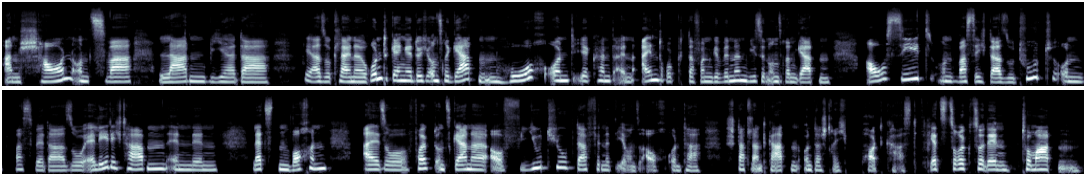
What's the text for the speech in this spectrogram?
anschauen. Und zwar laden wir da ja, so kleine Rundgänge durch unsere Gärten hoch und ihr könnt einen Eindruck davon gewinnen, wie es in unseren Gärten aussieht und was sich da so tut und was wir da so erledigt haben in den letzten Wochen. Also folgt uns gerne auf YouTube, da findet ihr uns auch unter Stadtlandgarten-Podcast. Jetzt zurück zu den Tomaten.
